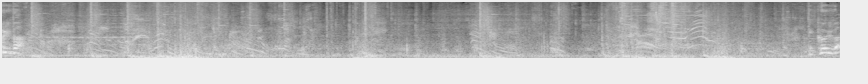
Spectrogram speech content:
kurwa! Kurwa!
